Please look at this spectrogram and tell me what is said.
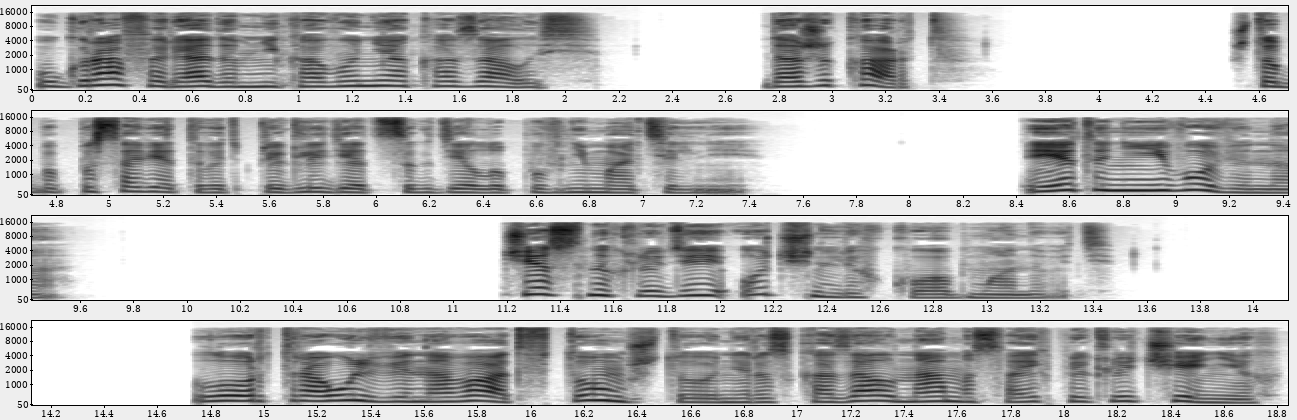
У графа рядом никого не оказалось, даже карт, чтобы посоветовать приглядеться к делу повнимательнее. И это не его вина. Честных людей очень легко обманывать. Лорд Рауль виноват в том, что не рассказал нам о своих приключениях.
